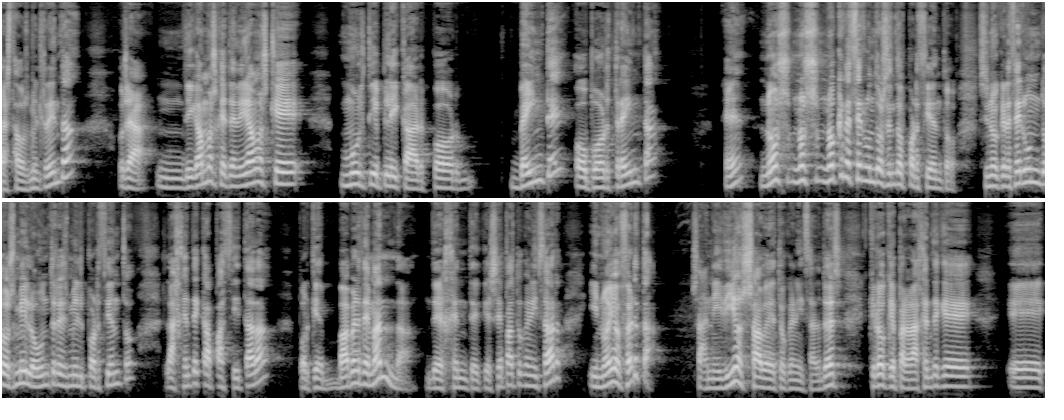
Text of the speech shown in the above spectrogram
hasta 2030, o sea, mm, digamos que tendríamos que multiplicar por 20 o por 30, ¿eh? no, no, crecer un 200%, sino crecer un 2.000 o un 3.000%, la gente capacitada, porque va a haber demanda de gente que sepa tokenizar y no hay oferta. O sea, ni Dios sabe tokenizar. Entonces, creo que para la gente que, eh,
